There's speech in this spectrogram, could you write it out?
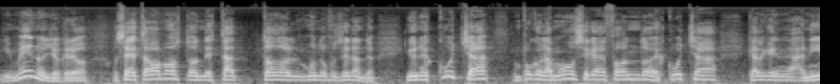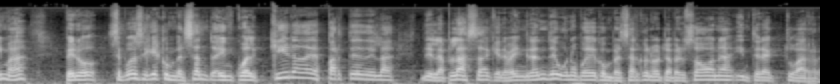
y menos yo creo. O sea, estábamos donde está todo el mundo funcionando. Y uno escucha un poco la música de fondo, escucha que alguien anima, pero se puede seguir conversando en cualquiera de las partes de la, de la plaza, que era bien grande, uno puede conversar con otra persona, interactuar.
